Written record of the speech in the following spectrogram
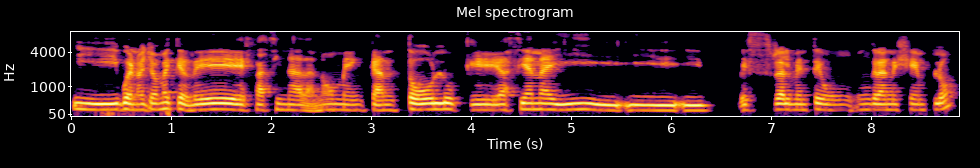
y bueno, yo me quedé fascinada, ¿no? Me encantó lo que hacían ahí y, es realmente un, un gran ejemplo.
